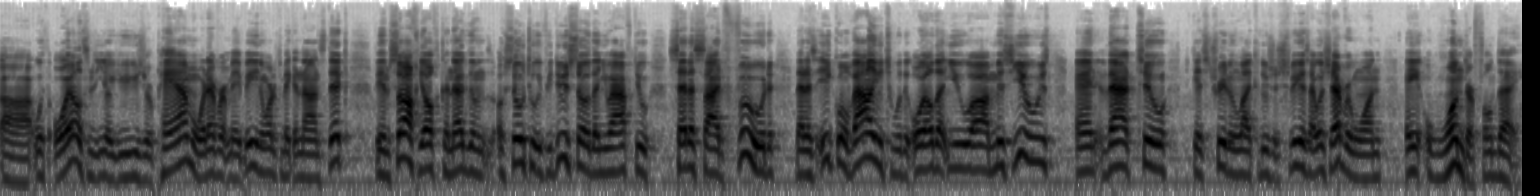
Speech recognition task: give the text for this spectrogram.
uh, with and you know you use your pam or whatever it may be in order to make a non-stick. So too, if you do so, then you have to set aside food that is equal value to the oil that you uh, misused, and that too gets treated like kedusha shvias. I wish everyone a wonderful day.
